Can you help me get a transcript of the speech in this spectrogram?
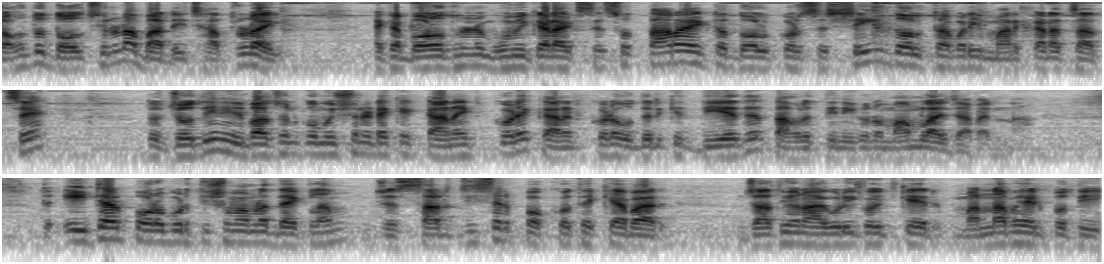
তখন তো দল ছিল না, বাট এই ছাত্ররাই একটা বড় ধরনের ভূমিকা রাখছে। সো তারা একটা দল করছে, সেই দলটা আবার এই মার্কারা চাচ্ছে। তো যদি নির্বাচন কমিশন এটাকে কানেক্ট করে কানেক্ট করে ওদেরকে দিয়ে দেয়, তাহলে তিনি কোনো মামলায় যাবেন না। তো এইটার পরবর্তী সময় আমরা দেখলাম যে সার্জিসের পক্ষ থেকে আবার জাতীয় নাগরিক ঐক্যের মান্না ভাইয়ের প্রতি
